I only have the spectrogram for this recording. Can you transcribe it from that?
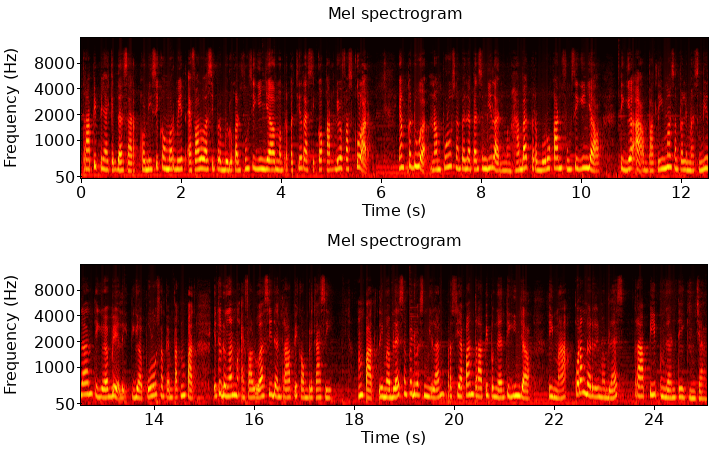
terapi penyakit dasar, kondisi komorbid, evaluasi perburukan fungsi ginjal, memperkecil resiko kardiovaskular. Yang kedua, 60 sampai 89 menghambat perburukan fungsi ginjal. 3A 45 sampai 59, 3B 30 sampai 44 itu dengan mengevaluasi dan terapi komplikasi. 4. 15 sampai 29 persiapan terapi pengganti ginjal. 5. Kurang dari 15 terapi pengganti ginjal.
